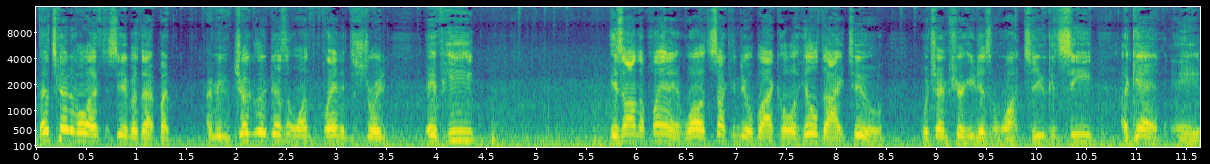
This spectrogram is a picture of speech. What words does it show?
that's kind of all I have to say about that. But I mean, Juggler doesn't want the planet destroyed. If he is on the planet while it's sucked into a black hole, he'll die too, which I'm sure he doesn't want. So you can see again a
